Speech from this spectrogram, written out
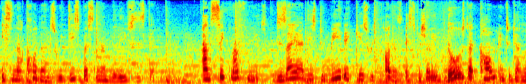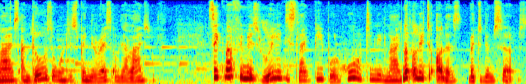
is in accordance with this personal belief system. And Sigma females desire this to be the case with others, especially those that come into their lives and those they want to spend the rest of their lives with. Sigma females really dislike people who routinely lie not only to others but to themselves.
